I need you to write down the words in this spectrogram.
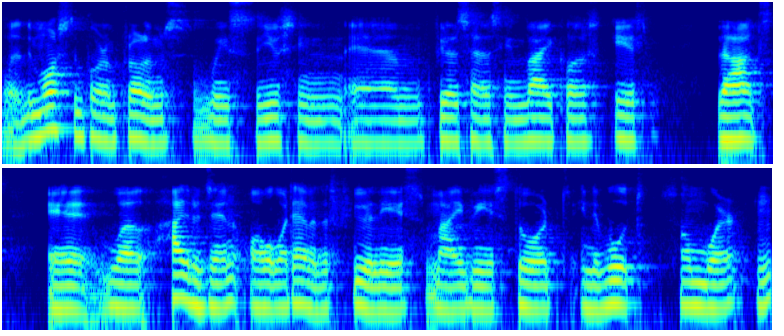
well, the most important problems with using um, fuel cells in vehicles is that uh, well hydrogen or whatever the fuel is might be stored in the boot somewhere hmm?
